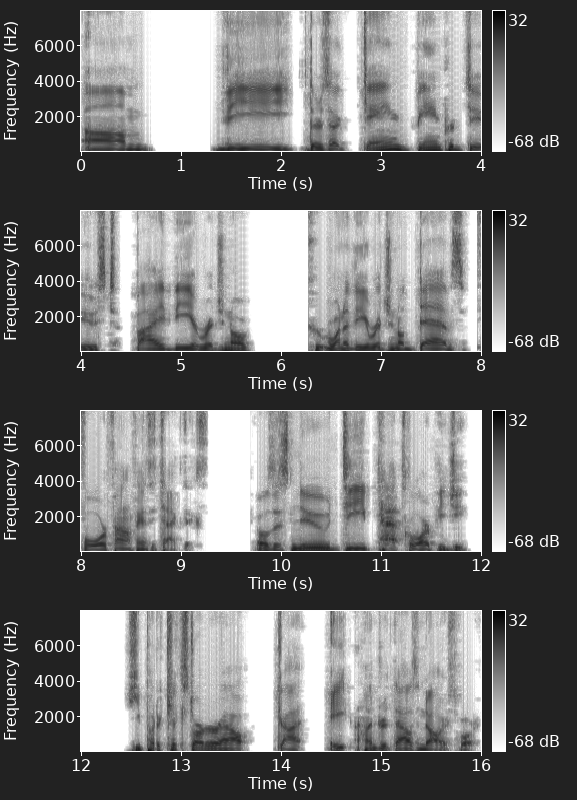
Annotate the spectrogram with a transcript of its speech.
Um, the there's a game being produced by the original one of the original devs for Final Fantasy Tactics. It was this new deep tactical RPG. He put a Kickstarter out, got eight hundred thousand dollars for it.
